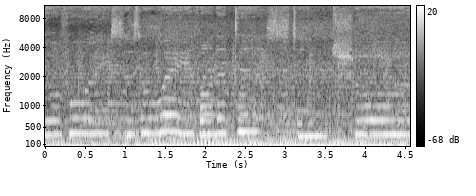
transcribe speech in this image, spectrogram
Your voice is a wave on a distant shore.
